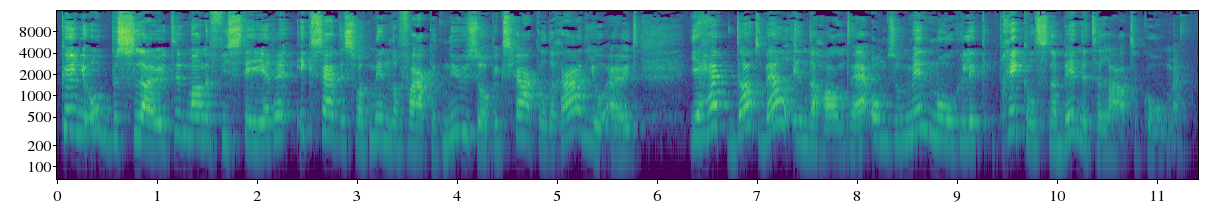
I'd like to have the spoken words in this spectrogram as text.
kun je ook besluiten, manifesteren. Ik zet dus wat minder vaak het nieuws op. Ik schakel de radio uit. Je hebt dat wel in de hand hè, om zo min mogelijk prikkels naar binnen te laten komen.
